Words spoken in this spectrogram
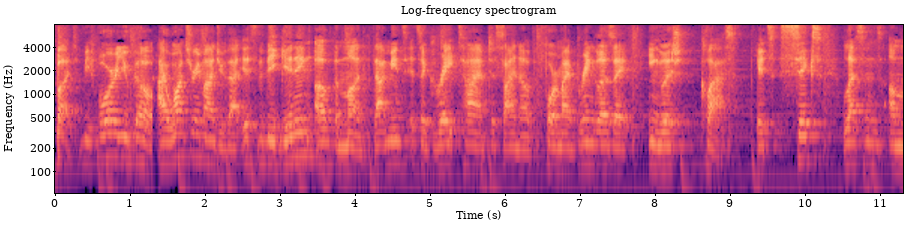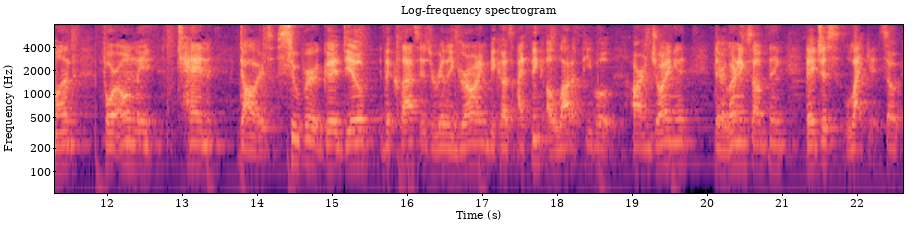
But before you go, I want to remind you that it's the beginning of the month. That means it's a great time to sign up for my Bringlese English class. It's six lessons a month for only $10. Super good deal. The class is really growing because I think a lot of people are enjoying it. They're learning something. They just like it. So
